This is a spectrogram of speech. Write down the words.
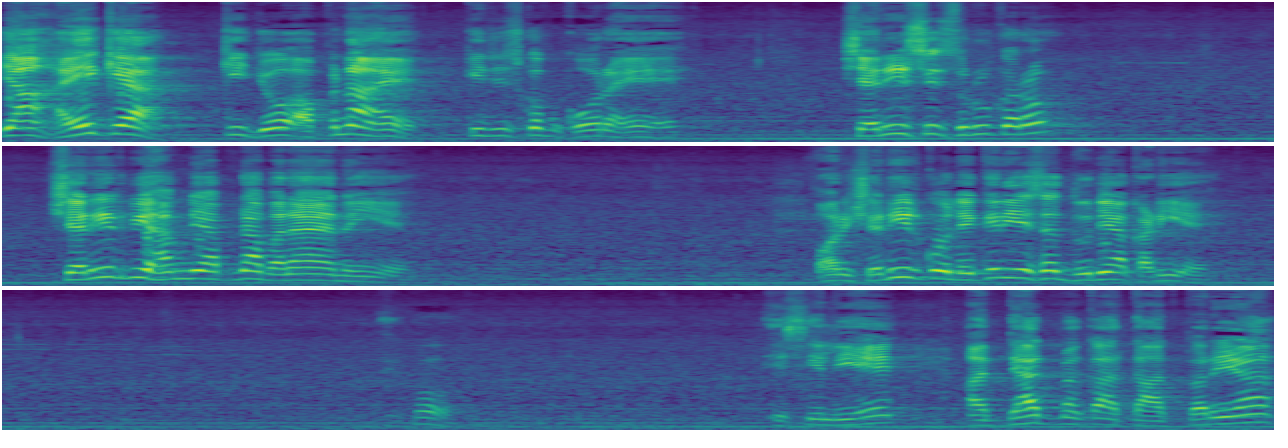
यहाँ है क्या कि जो अपना है, कि जिसको हम खो रहे हैं। शरीर से शुरू करो। शरीर भी हमने अपना बनाया नहीं है। और शरीर को लेकर ये सब दुनिया खड़ी है। देखो, इसीलिए अध्यात्म का तात्पर्य,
